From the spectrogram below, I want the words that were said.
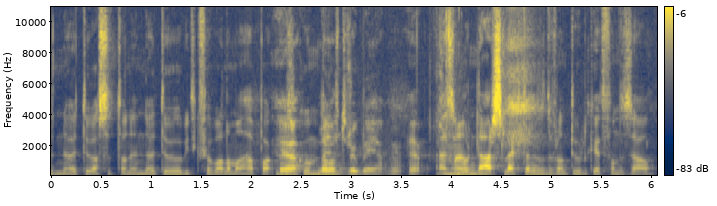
in de auto, als ze het dan in de auto, weet ik veel wat allemaal gaan pakken, Ja, ze dat komen was terug bij ja. ja, ja. en ze Ja. worden daar slecht, dan is het de verantwoordelijkheid van de zaal.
